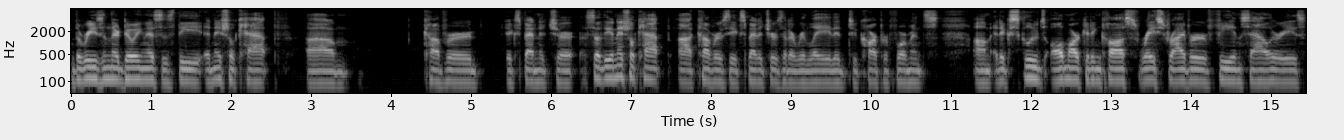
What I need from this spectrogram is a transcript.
the reason they're doing this is the initial cap um, covered expenditure. So the initial cap uh, covers the expenditures that are related to car performance. Um, it excludes all marketing costs, race driver fee and salaries,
